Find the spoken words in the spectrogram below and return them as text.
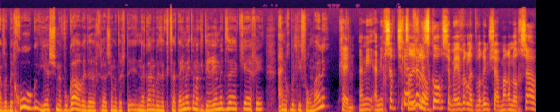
אבל בחוג יש מבוגר בדרך כלל שמדריך, נגענו בזה קצת. האם הייתם מגדירים את זה כחינוך בלתי פורמלי? כן, אני, אני חושבת כן שצריך כן לזכור שמעבר לדברים שאמרנו עכשיו,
